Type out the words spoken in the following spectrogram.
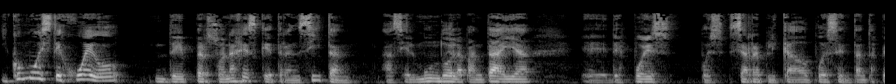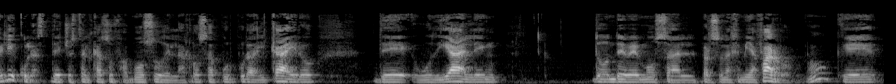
y cómo este juego de personajes que transitan hacia el mundo de la pantalla eh, después pues se ha replicado pues en tantas películas. De hecho está el caso famoso de La Rosa Púrpura del Cairo de Woody Allen, donde vemos al personaje Mia Farrow, ¿no? que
